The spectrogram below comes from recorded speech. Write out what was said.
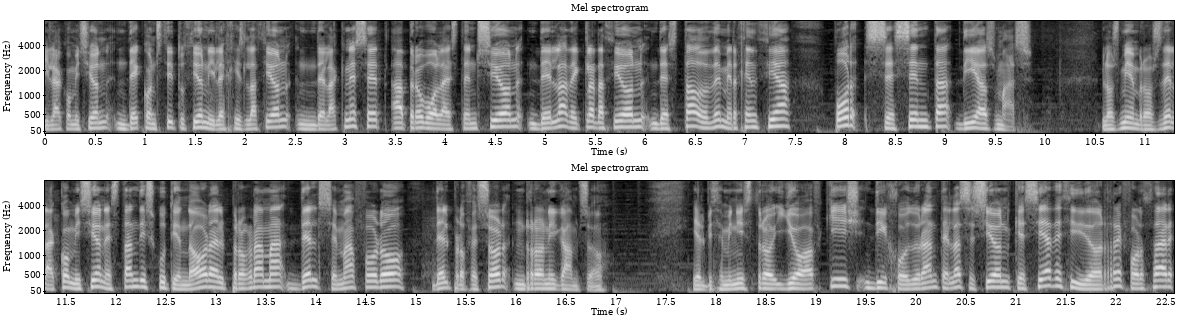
Y la Comisión de Constitución y Legislación de la Knesset aprobó la extensión de la declaración de estado de emergencia por 60 días más. Los miembros de la comisión están discutiendo ahora el programa del semáforo del profesor Ronnie Gamso. Y el viceministro Joab Kish dijo durante la sesión que se ha decidido reforzar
